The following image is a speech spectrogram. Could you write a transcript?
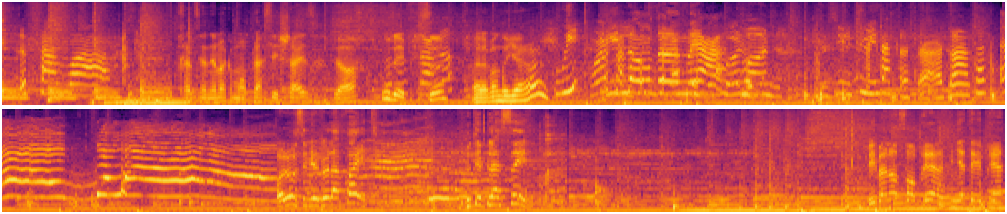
Le savoir. Traditionnellement, comme on place les chaises dehors? Vous avez pris ça? À la vente de garage? Oui, ils l'ont donné à Paul. Euh! Polo, c'est bientôt la fête! Tout est placé! Les ballons sont prêts, la pignata est prête.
